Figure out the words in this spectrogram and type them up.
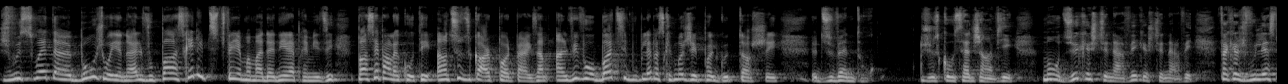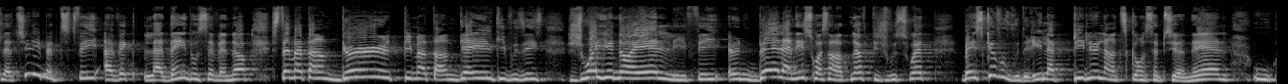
Je vous souhaite un beau joyeux Noël. Vous passerez les petites filles à un moment donné l'après-midi. Passez par le côté, en dessous du carport, par exemple. Enlevez vos bottes, s'il vous plaît, parce que moi, j'ai pas le goût de torcher du 23 jusqu'au 7 janvier. Mon Dieu, que je suis énervée, que je suis énervée. Fait que je vous laisse là-dessus, les belles petites filles, avec la dinde au 7-Up. C'était ma tante Gerthe puis ma tante Gail qui vous disent Joyeux Noël, les filles. Une belle année 69, puis je vous souhaite, ben, ce que vous voudrez, la pilule anticonceptionnelle ou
